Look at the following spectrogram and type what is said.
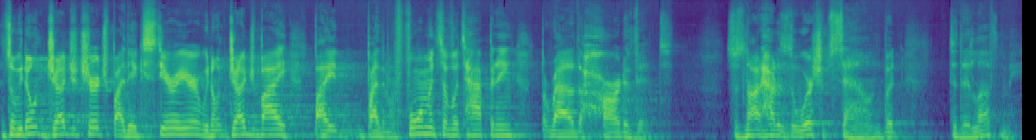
And so we don't judge a church by the exterior. We don't judge by, by, by the performance of what's happening, but rather the heart of it. So it's not how does the worship sound, but do they love me?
